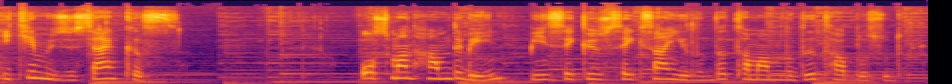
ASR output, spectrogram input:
İki müzisyen kız Osman Hamdi Bey'in 1880 yılında tamamladığı tablosudur.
